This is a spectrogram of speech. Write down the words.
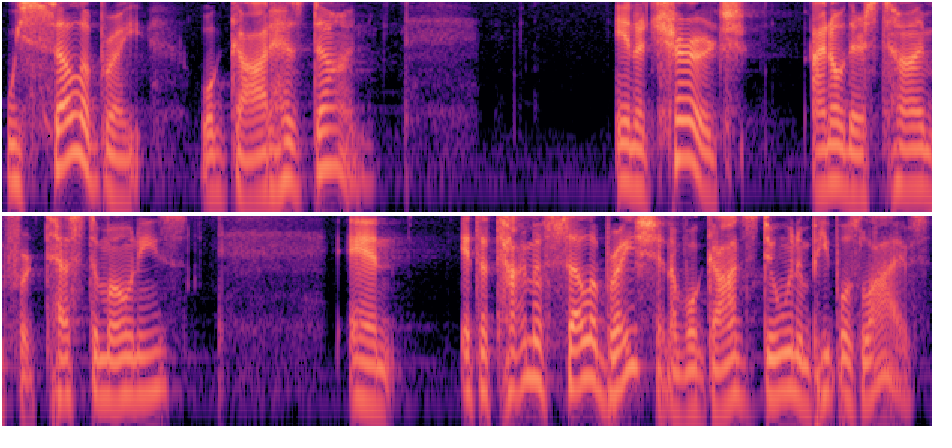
We celebrate what God has done. In a church, I know there's time for testimonies, and it's a time of celebration of what God's doing in people's lives.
